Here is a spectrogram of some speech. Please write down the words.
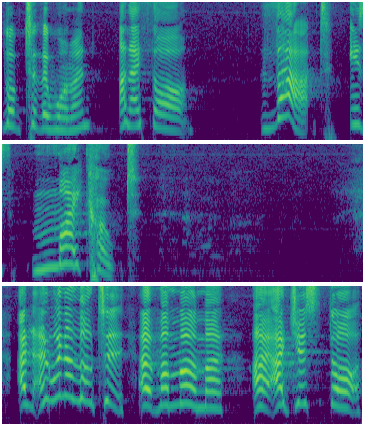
looked at the woman, and I thought, that is my coat. And, and when I looked at, at my mum, I, I just thought,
